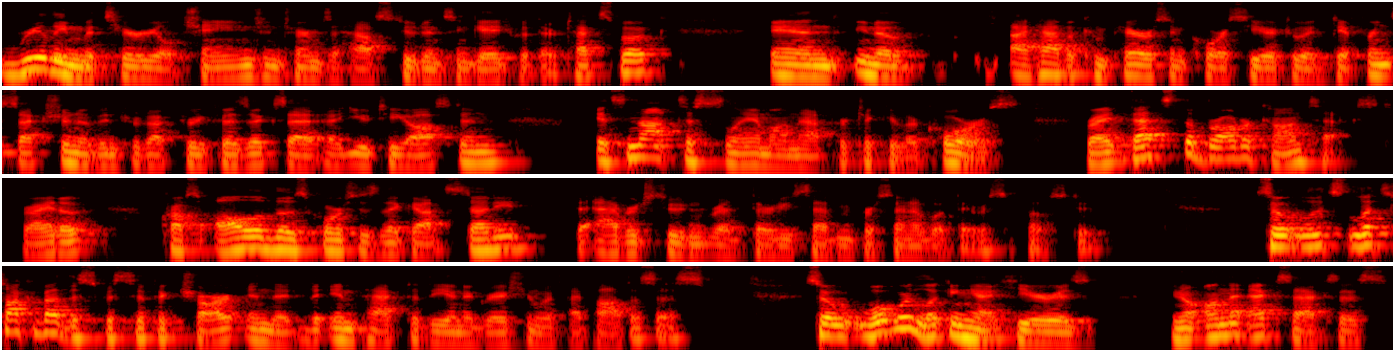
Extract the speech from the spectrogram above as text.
really material change in terms of how students engage with their textbook. And, you know, I have a comparison course here to a different section of introductory physics at, at UT Austin, it's not to slam on that particular course, right? That's the broader context, right? Across all of those courses that got studied, the average student read 37% of what they were supposed to. So let's let's talk about the specific chart and the, the impact of the integration with hypothesis. So what we're looking at here is, you know, on the x-axis,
